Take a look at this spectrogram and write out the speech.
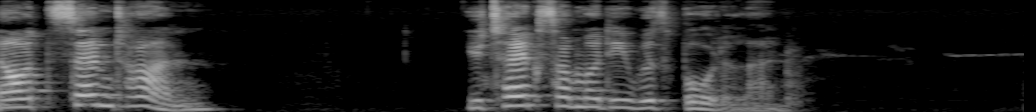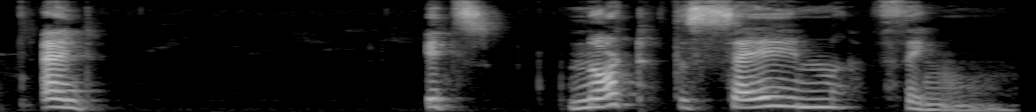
Now, at the same time, you take somebody with borderline and it's not the same thing.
